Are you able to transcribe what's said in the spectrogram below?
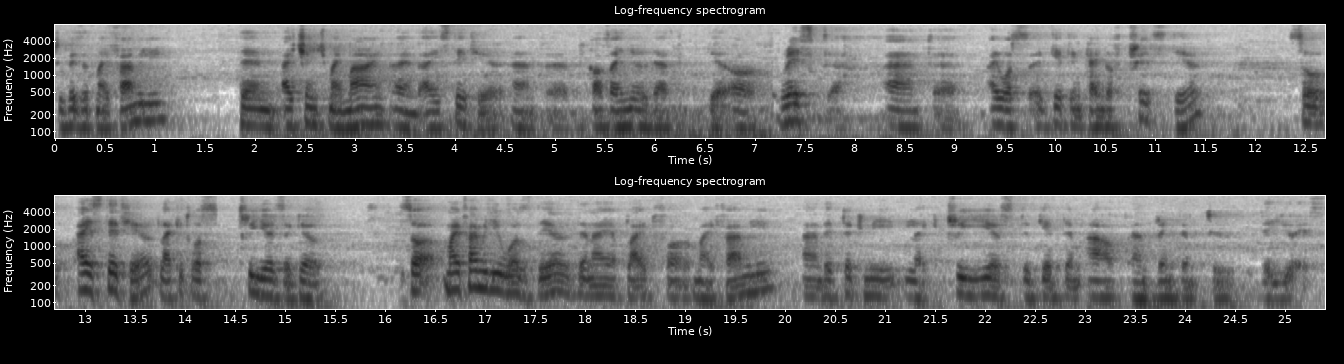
to visit my family then I changed my mind and I stayed here, and uh, because I knew that there are risks, uh, and uh, I was getting kind of threats there. So I stayed here, like it was three years ago. So my family was there. Then I applied for my family, and it took me like three years to get them out and bring them to the U.S.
